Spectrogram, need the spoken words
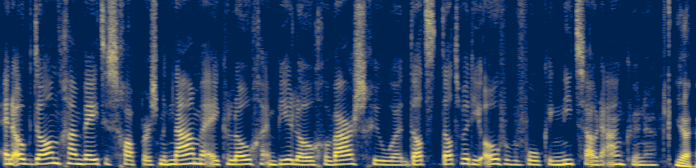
En ook dan gaan wetenschappers, met name ecologen en biologen, waarschuwen dat, dat we die overbevolking niet zouden aankunnen. Ja,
